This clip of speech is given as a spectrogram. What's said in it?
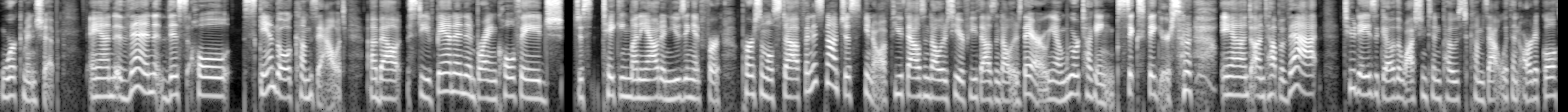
workmanship. And then this whole scandal comes out about Steve Bannon and Brian Kolfage just taking money out and using it for personal stuff. And it's not just, you know, a few thousand dollars here, a few thousand dollars there. You know, we were talking six figures. and on top of that, two days ago, the Washington Post comes out with an article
